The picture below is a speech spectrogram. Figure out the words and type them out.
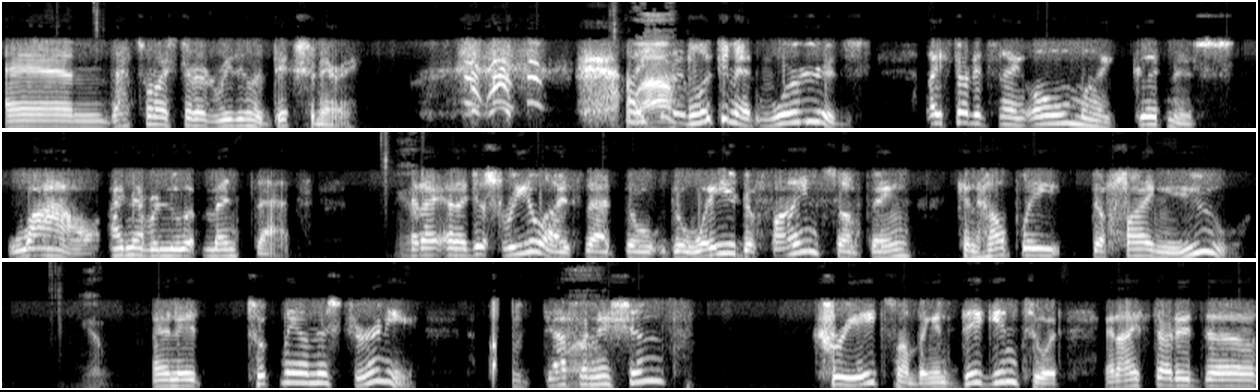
And that's when I started reading the dictionary. wow. I started looking at words. I started saying, "Oh my goodness, wow! I never knew it meant that." Yep. And I and I just realized that the the way you define something can help define you. Yep. And it took me on this journey of definitions, wow. create something and dig into it. And I started, uh,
